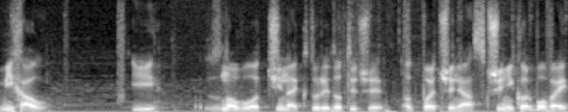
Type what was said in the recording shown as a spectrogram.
Michał i znowu odcinek, który dotyczy odpowietrzenia skrzyni korbowej.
